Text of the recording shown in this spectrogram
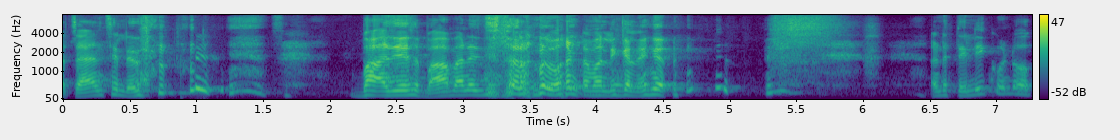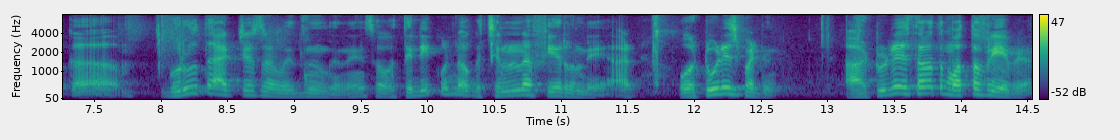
ఆ ఛాన్సే లేదు. బాగా చేసి బాగా మేనేజ్ చేస్తారు అంట మళ్ళీ కళ్యాణ్ గారు. అంటే తెలియకుండా ఒక గురువుతో యాక్ట్ చేసిన ఇది ఉంది కదా. సో తెలియకుండా ఒక చిన్న ఫియర్ ఉంది. ఓ టూ డేస్ పట్టింది. ఆ టూ డేస్ తర్వాత మొత్తం ఫ్రీ అయిపోయా.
